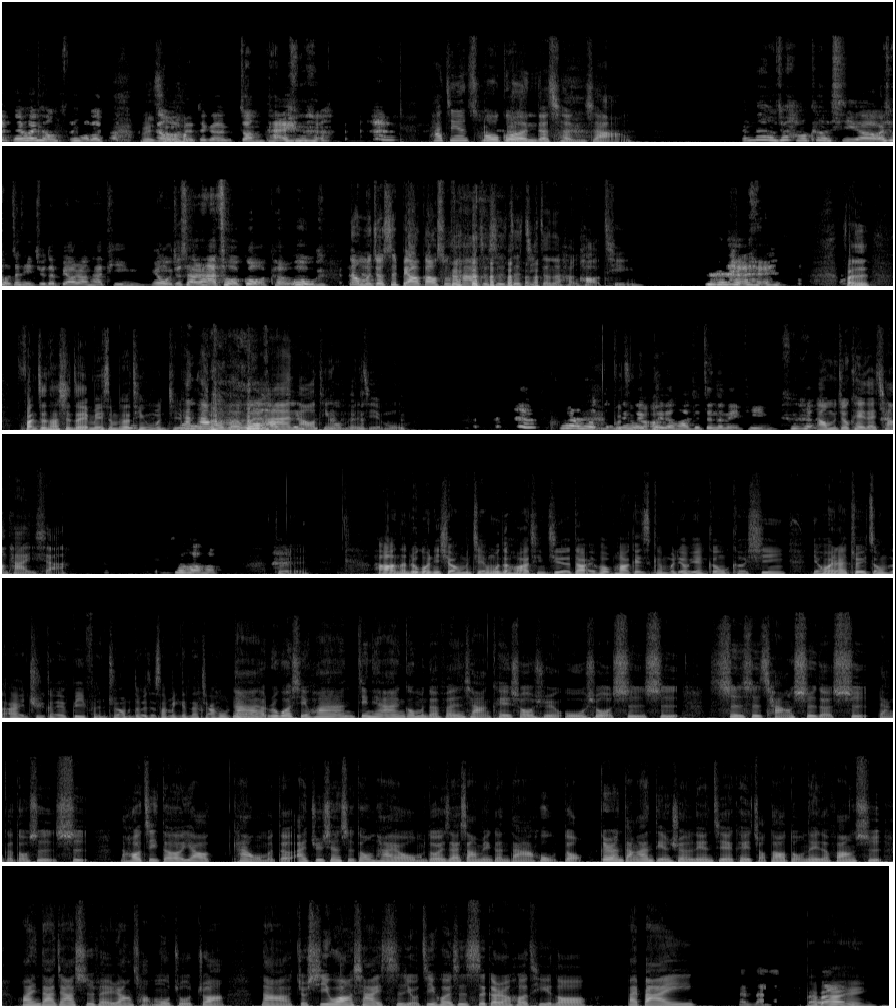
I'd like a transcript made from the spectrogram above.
对，会从思豪的角度看我的这个状态。他今天错过了你的成长，真的，我觉得好可惜哦。而且我这里绝对不要让他听，因为我就是要让他错过。可恶！那我们就是不要告诉他，就是这集真的很好听。对。反正反正他现在也没什么在听我们节目，看他 会不会为了安安然后听我们的节目。不然如果没回馈的话，就真的没听。然后我们就可以再呛他一下。没错。对。好，那如果你喜欢我们节目的话，请记得到 Apple Podcast 给我们留言跟五颗星，也会来追踪我们的 IG 跟 FB 粉钻，我们都会在上面跟大家互动。那如果喜欢今天安安跟我们的分享，可以搜寻无所事事，事是尝试的事，两个都是事。然后记得要看我们的 IG 限时动态哦，我们都会在上面跟大家互动。个人档案点选连接可以找到抖内的方式，欢迎大家施肥让草木茁壮。那就希望下一次有机会是四个人合体喽。拜拜，拜拜，拜拜。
